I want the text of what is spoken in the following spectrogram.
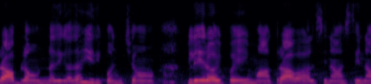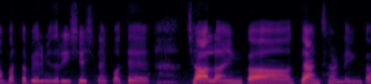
ప్రాబ్లం ఉన్నది కదా ఇది కొంచెం క్లియర్ అయిపోయి మాకు రావాల్సిన ఆస్తి నా భర్త పేరు మీద రిజిస్ట్రేషన్ అయిపోతే చాలా ఇంకా థ్యాంక్స్ అండి ఇంకా.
